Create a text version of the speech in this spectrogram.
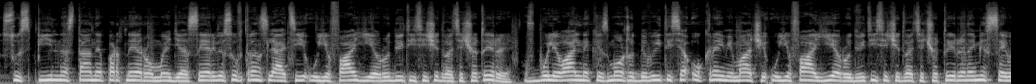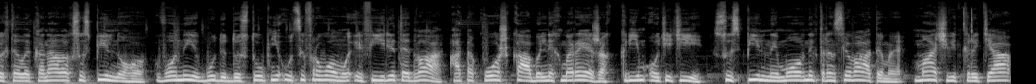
Суспільне стане партнером медіасервісу в трансляції УЄФА Євро 2024. Вболівальники зможуть дивитися окремі матчі УЄФА Євро 2024 на місцевих телеканалах Суспільного. Вони будуть доступні у цифровому ефірі Т2, а також кабельних мережах, крім ОТТ. Суспільний мовник транслюватиме матч відкриття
